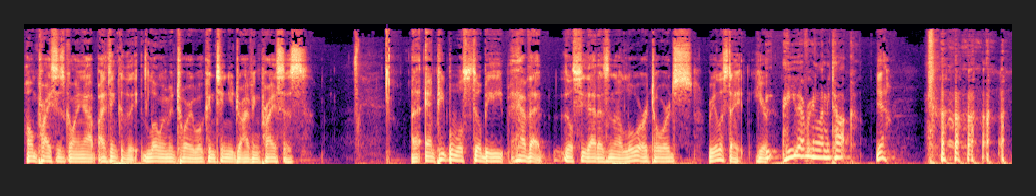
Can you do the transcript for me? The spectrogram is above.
home prices going up. I think the low inventory will continue driving prices. Uh, and people will still be have that they'll see that as an allure towards real estate here. Are you ever going to let me talk? Yeah.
